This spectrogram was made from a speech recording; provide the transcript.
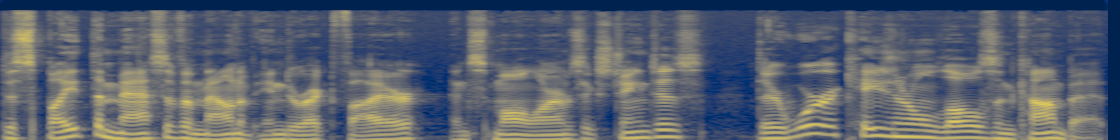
Despite the massive amount of indirect fire and small arms exchanges, there were occasional lulls in combat.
